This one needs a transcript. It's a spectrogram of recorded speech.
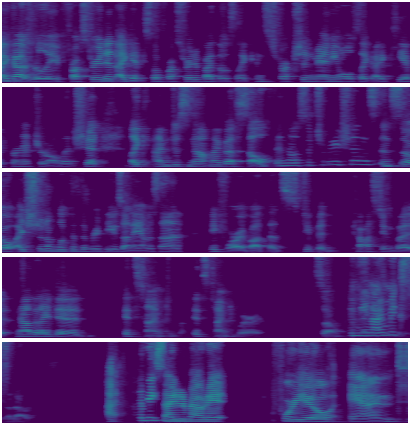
I got really frustrated. I get so frustrated by those like instruction manuals, like IKEA furniture, all that shit. Like I'm just not my best self in those situations. And so I should have looked at the reviews on Amazon before I bought that stupid costume. But now that I did, it's time to it's time to wear it. So I mean, I'm figure ex-. I, I'm excited about it for you. And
